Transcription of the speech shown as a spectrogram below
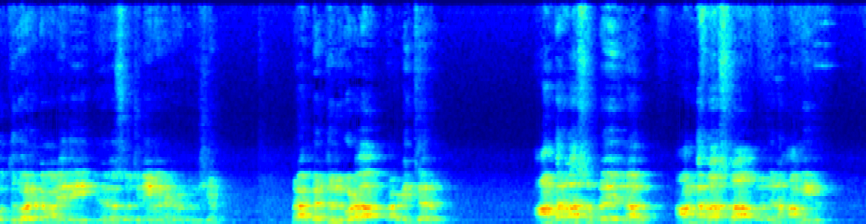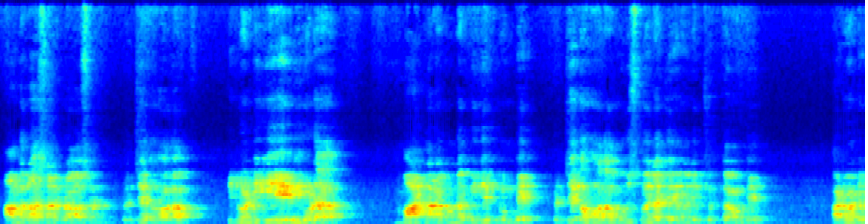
పొత్తుకు వెళ్ళడం అనేది నిజంగా శోచనీయమైనటువంటి విషయం. మరి అభ్యర్థులు కూడా ప్రకటించారు. ఆంధ్ర రాష్ట్ర ప్రయోజనాలు ఆంధ్ర రాష్ట్ర విభజన హామీలు ఆంధ్ర రాష్ట్రానికి రావాల్సిన ప్రత్యేక హోదా ఇటువంటి ఏవి కూడా మాట్లాడకుండా బీజేపీ ఉంటే ప్రత్యేక హోదా ముగిసిపోయిన అధ్యయనం అని చెప్పి చెప్తా ఉంటే అటువంటి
